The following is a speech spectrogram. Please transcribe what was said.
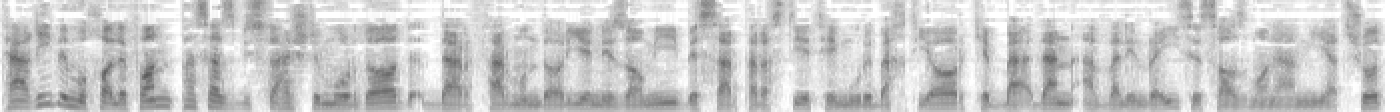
تعقیب مخالفان پس از 28 مرداد در فرمانداری نظامی به سرپرستی تیمور بختیار که بعدا اولین رئیس سازمان امنیت شد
